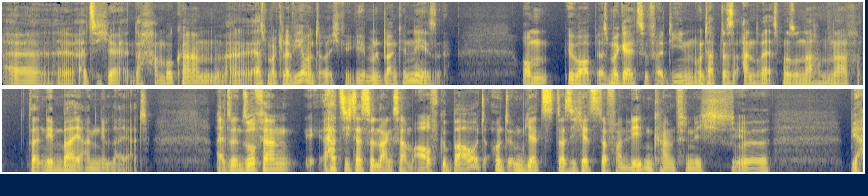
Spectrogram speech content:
äh, als ich hier nach Hamburg kam, erstmal Klavierunterricht gegeben in Blankenese, um überhaupt erstmal Geld zu verdienen und habe das andere erstmal so nach und nach nebenbei angeleiert. Also insofern hat sich das so langsam aufgebaut und jetzt, dass ich jetzt davon leben kann, finde ich, äh, ja,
